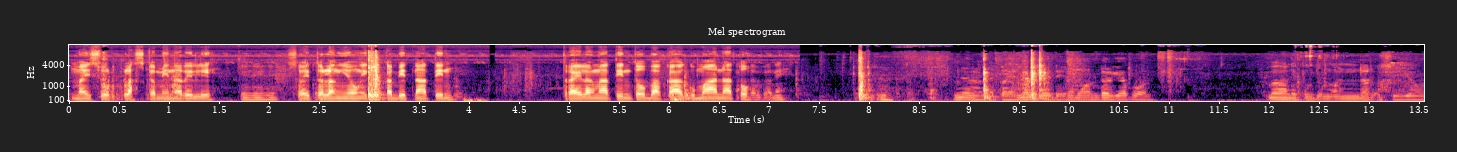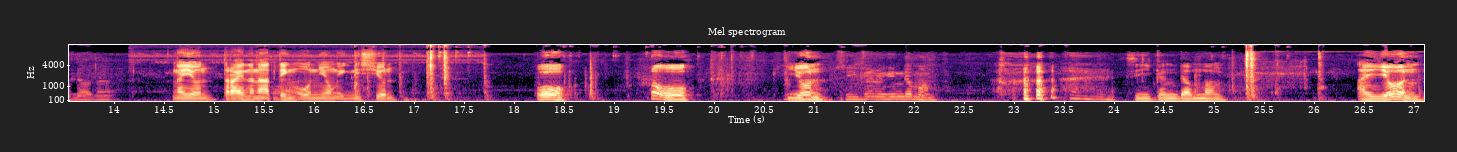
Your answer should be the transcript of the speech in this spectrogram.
may surplus kami na relay. So ito lang yung ikakabit natin. Try lang natin to baka gumana to. Tanggal ka ni. Yan, ang final. Pwede na mo under gyapon. Bali pag di mo andar. Siyo, daw na. Ngayon, try na nating on yung ignition. Oh. Oo. Yon. Siga naging damang. Sigang damang. Ayon.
